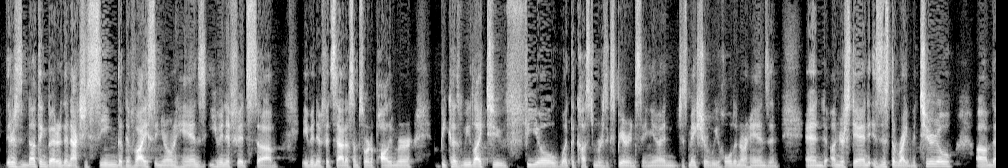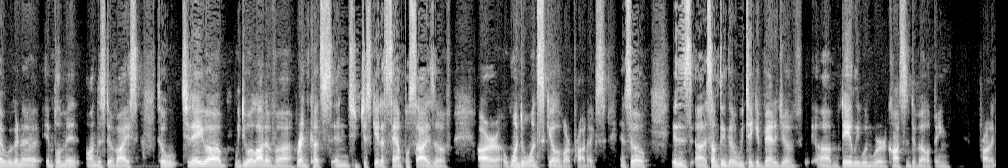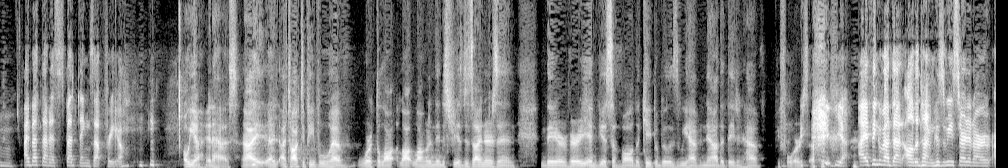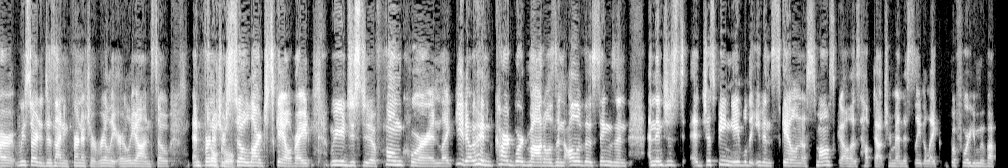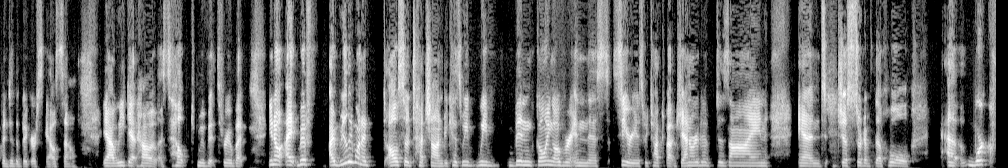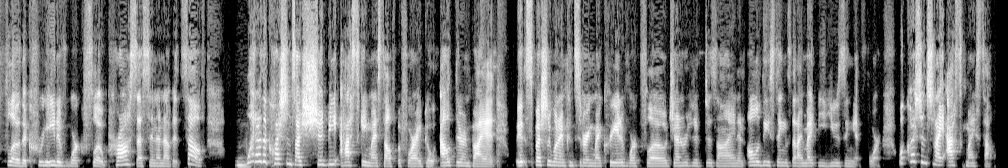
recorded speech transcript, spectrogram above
there's nothing better than actually seeing the device in your own hands, even if it's um, even if it's out of some sort of polymer because we like to feel what the customer is experiencing you know and just make sure we hold in our hands and and understand is this the right material um, that we're going to implement on this device? So today uh, we do a lot of uh, rent cuts and to just get a sample size of our one-to-one scale of our products. And so it is uh, something that we take advantage of um, daily when we're constantly developing product. Mm, I bet that has sped things up for you. Oh yeah, it has. I, I I talk to people who have worked a lot lot longer in the industry as designers, and they are very envious of all the capabilities we have now that they didn't have before. So. yeah, I think about that all the time because we started our, our we started designing furniture really early on. So and furniture cool. so large scale, right? We just did a foam core and like you know and cardboard models and all of those things and and then just uh, just being able to even scale in a small scale has helped out tremendously to like before you move up into the bigger scale. So yeah, we get how it's helped move it through. But you know, I bef- I really want to also touch on because we've we've been going over in this series. We talked about generative design and just sort of the whole uh, workflow, the creative workflow process in and of itself. What are the questions I should be asking myself before I go out there and buy it, especially when I'm considering my creative workflow, generative design, and all of these things that I might be using it for? What questions should I ask myself?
